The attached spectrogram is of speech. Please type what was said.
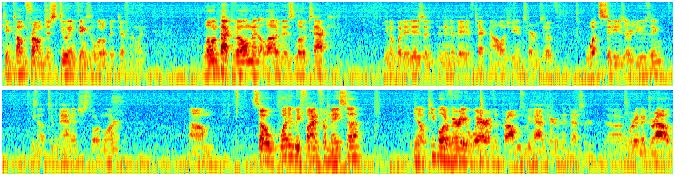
can come from just doing things a little bit differently. Low impact development, a lot of it is low tech, you know, but it is an, an innovative technology in terms of what cities are using, you know, to manage stormwater. Um, so what did we find from Mesa? You know, people are very aware of the problems we have here in the desert. Uh, we're in a drought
